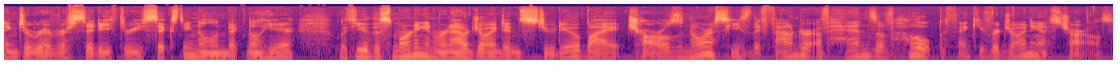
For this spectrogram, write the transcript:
listening to River City 360. Nolan Bicknell here with you this morning, and we're now joined in studio by Charles Norris. He's the founder of Hands of Hope. Thank you for joining us, Charles.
